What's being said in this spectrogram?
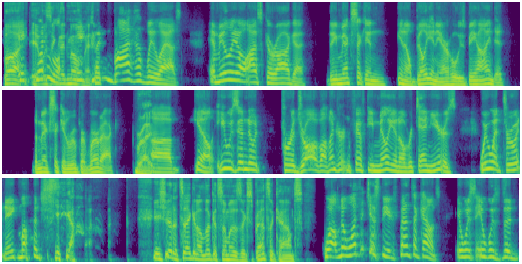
but it, it was a good moment. It couldn't possibly last. Emilio Azcárraga, the Mexican, you know, billionaire who was behind it, the Mexican Rupert Murdoch, right. uh, you know, he was into it for a draw of 150 million over 10 years. We went through it in eight months. yeah. He should have taken a look at some of his expense accounts. Well, no, it wasn't just the expense accounts. It was it was the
